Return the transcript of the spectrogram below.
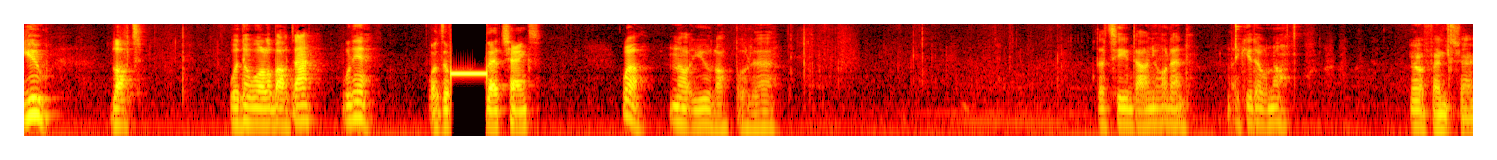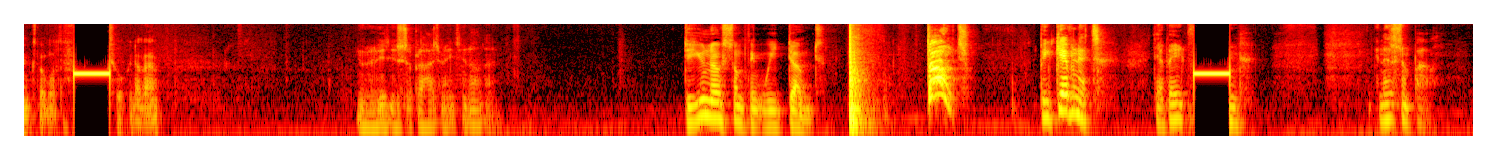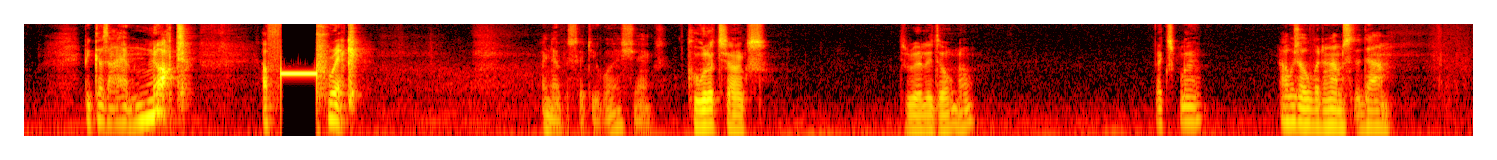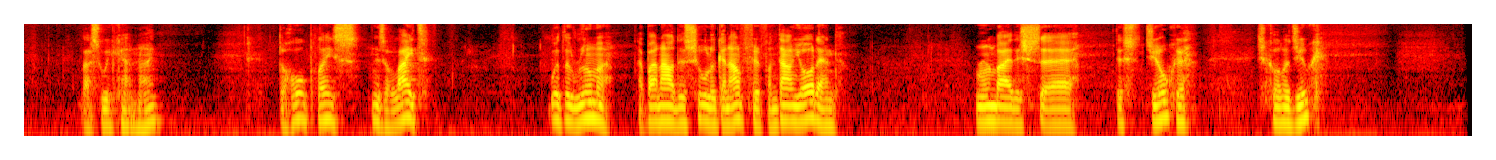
You lot would know all about that, wouldn't you? What the f that, Shanks? Well, not you lot, but uh, that team down your end, like you don't know. No offence, Shanks, but what the f are you talking about? You really do surprise me, do you know that? Do you know something we don't? Don't be giving it the big f***ing innocent pal. Because I am not a prick. I never said you were, Shanks. Cool it, Shanks. You really don't know? Explain. I was over in Amsterdam last weekend, right? The whole place is alight with the rumour about how this hooligan outfit from down your end, run by this uh, this joker, he's called a Duke.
